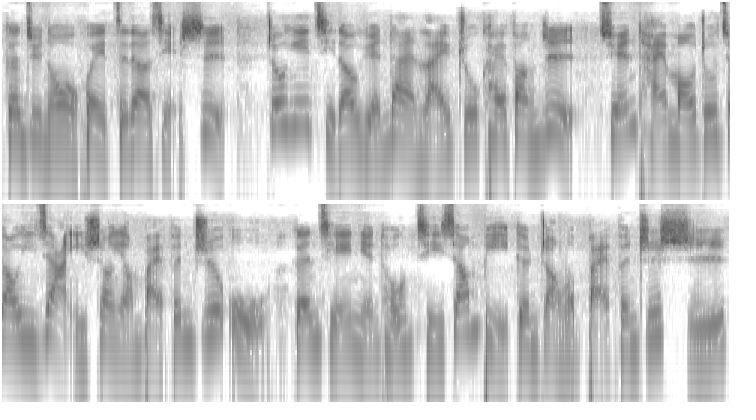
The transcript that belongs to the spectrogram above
根据农委会资料显示，周一起到元旦来猪开放日，全台毛猪交易价已上扬百分之五，跟前一年同期相比更涨了百分之十。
